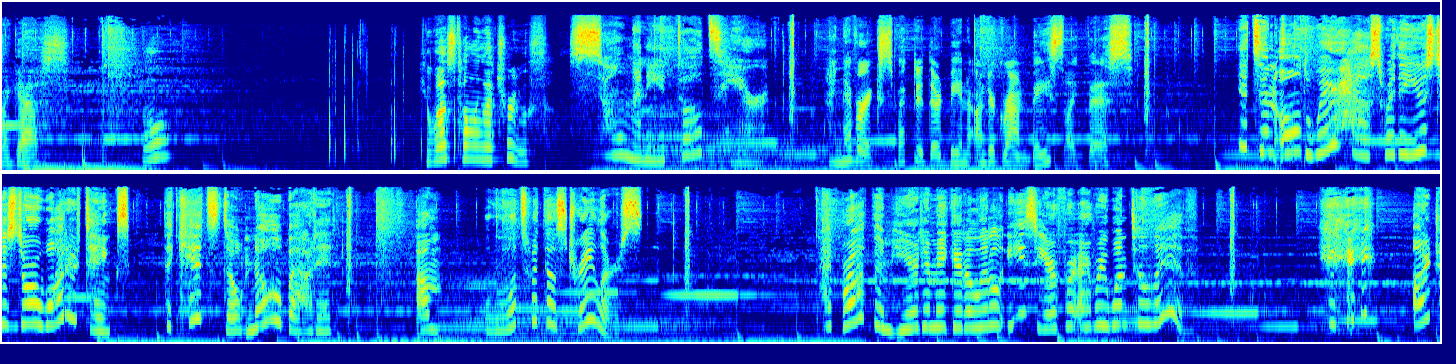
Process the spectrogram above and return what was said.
I guess. Well, he was telling the truth. So many adults here. I never expected there'd be an underground base like this. It's an old warehouse where they used to store water tanks. The kids don't know about it. Um, what's with those trailers? I brought them here to make it a little easier for everyone to live. Aren't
